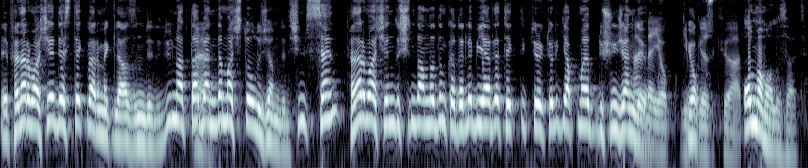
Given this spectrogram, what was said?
E, Fenerbahçe'ye destek vermek lazım dedi dün. Hatta Evet. ben de maçta olacağım dedi. Şimdi sen Fenerbahçe'nin dışında anladığım kadarıyla bir yerde teknik direktörlük yapmaya düşüncen de yok. de yok gibi gözüküyor artık. Olmamalı zaten.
